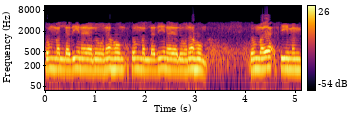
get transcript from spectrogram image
ثم الذين يلونهم ثم الذين يلونهم ثم يأتي من,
